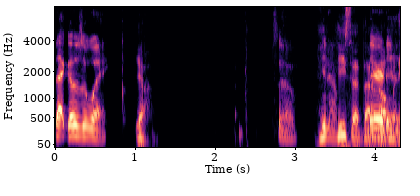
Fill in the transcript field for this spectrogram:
that goes away. yeah. So, He, you know, he said that, there it me.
